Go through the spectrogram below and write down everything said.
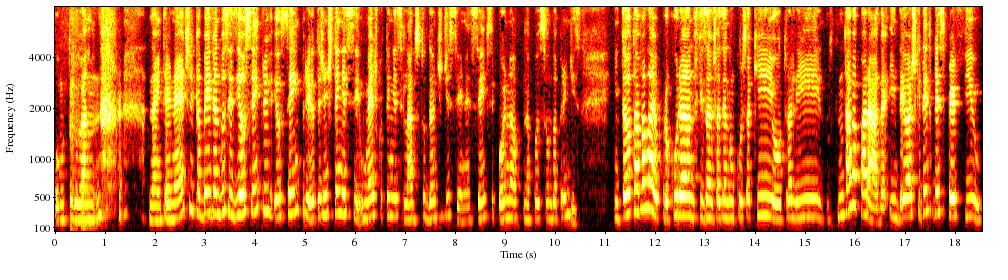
Como tudo lá na, internet, acabei vendo vocês. E eu sempre, eu sempre, a gente tem esse, o médico tem esse lado estudante de ser, né? Sempre se pôr na, na posição do aprendiz. Então eu estava lá, eu procurando, fiz, fazendo um curso aqui, outro ali, não estava parada. E eu acho que dentro desse perfil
